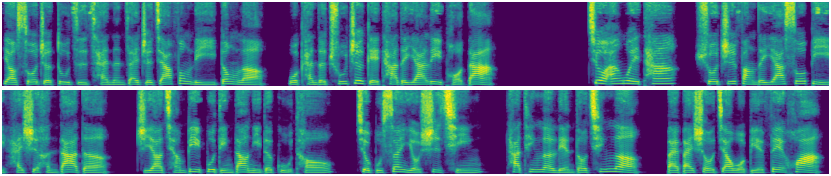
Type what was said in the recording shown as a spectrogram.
要缩着肚子才能在这夹缝里移动了。我看得出这给他的压力颇大。就安慰他说：“脂肪的压缩比还是很大的，只要墙壁不顶到你的骨头，就不算有事情。”他听了脸都青了，摆摆手叫我别废话。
